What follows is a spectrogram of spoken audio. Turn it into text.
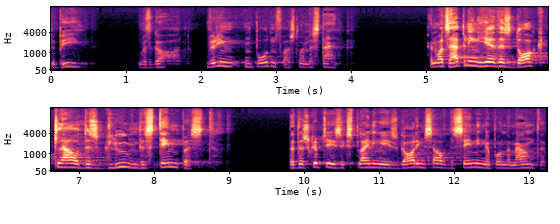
to be with God. Very important for us to understand. And what's happening here, this dark cloud, this gloom, this tempest that the scripture is explaining is God Himself descending upon the mountain.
